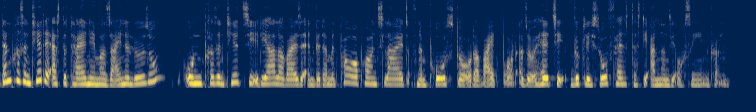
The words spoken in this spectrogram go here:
Dann präsentiert der erste Teilnehmer seine Lösung und präsentiert sie idealerweise entweder mit PowerPoint-Slides, auf einem Poster oder Whiteboard. Also hält sie wirklich so fest, dass die anderen sie auch sehen können.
